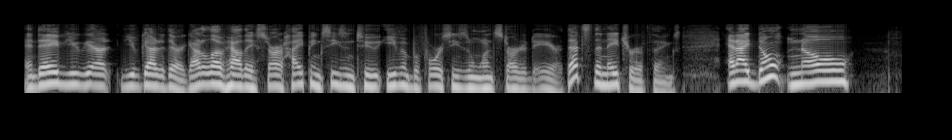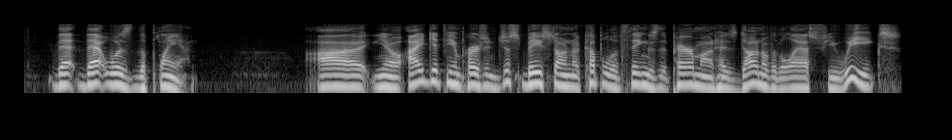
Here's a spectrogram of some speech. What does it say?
And Dave, you got you've got it there. Gotta love how they start hyping season two even before season one started to air. That's the nature of things, and I don't know that that was the plan. Uh, you know, I get the impression just based on a couple of things that Paramount has done over the last few weeks,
